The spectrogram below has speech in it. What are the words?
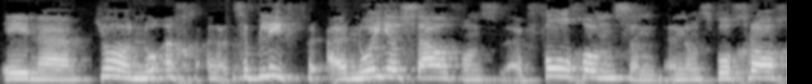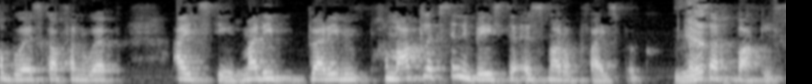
En uh ja, no, asseblief uh, nooi jouself ons uh, volg ons en en ons wil graag 'n boodskap van hoop uitstuur. Maar die by die gemaklikste en die beste is maar op Facebook. Ja. Gesig bakkies.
